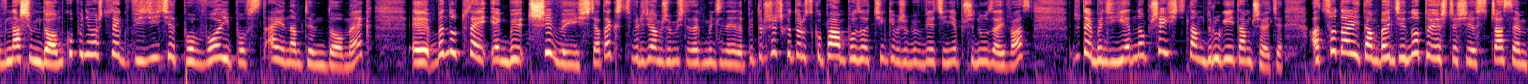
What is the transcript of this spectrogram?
w naszym domku, ponieważ tutaj jak widzicie powoli powstaje nam ten domek. Będą tutaj jakby trzy wyjścia, tak stwierdziłam, że myślę, tak będzie najlepiej. Troszeczkę to rozkopałam poza odcinkiem, żeby wiecie, nie przynudzać was. Tutaj będzie jedno przejście, tam drugie i tam trzecie. A co dalej tam będzie, no to jeszcze się z czasem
